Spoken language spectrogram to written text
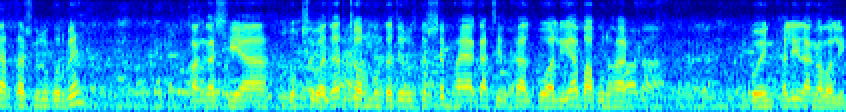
যাত্রা শুরু করবে। পাঙ্গাশিয়া বক্সিবাজার চরমন্তাজের উদ্দেশ্যে ভায়া গাছির খাল বোয়ালিয়া বাবুরহাট গোয়েনখালী রাঙাবালি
